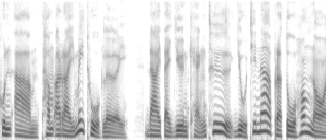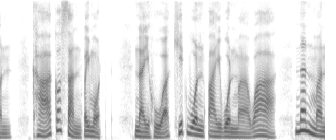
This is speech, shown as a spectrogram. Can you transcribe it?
คุณอามทำอะไรไม่ถูกเลย ได้แต่ยืนแข็งทื่ออยู่ที่หน้าประตูห้องนอน ขาก็สั่นไปหมด ในหัวคิดวนไปวนมาว่า นั่นมัน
